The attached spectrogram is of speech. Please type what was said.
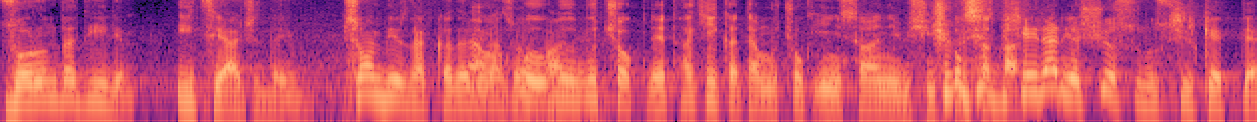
zorunda değilim, ihtiyacındayım? Son bir dakikada Ama biraz bu, bu, bu çok net. Hakikaten bu çok insani bir şey. Çünkü çok siz bir şeyler yaşıyorsunuz şirkette.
